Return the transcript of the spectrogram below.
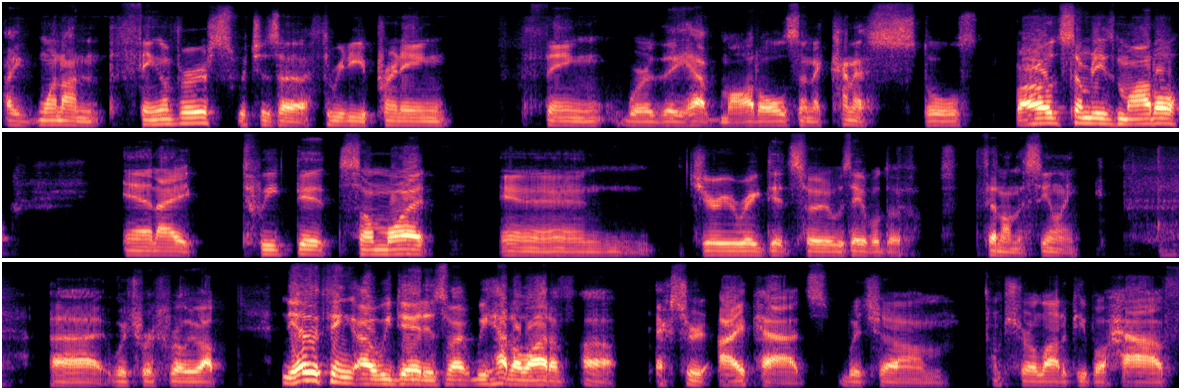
I went on Thingiverse, which is a 3D printing thing where they have models and I kind of stole, borrowed somebody's model and I tweaked it somewhat and jerry rigged it so it was able to fit on the ceiling, uh, which works really well. The other thing uh, we did is uh, we had a lot of uh, extra iPads, which um, I'm sure a lot of people have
